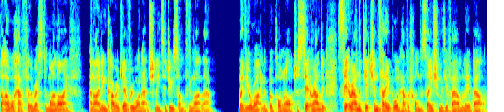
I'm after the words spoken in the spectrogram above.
that I will have for the rest of my life. And I'd encourage everyone actually to do something like that, whether you're writing a book or not. Just sit around, sit around the kitchen table and have a conversation with your family about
